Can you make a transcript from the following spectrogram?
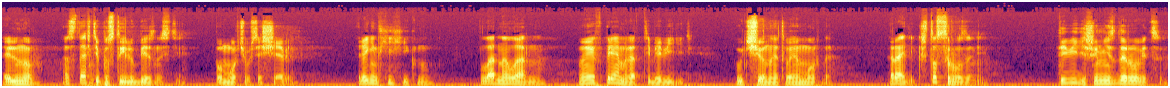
«Эльнор, оставьте пустые любезности», — поморщился Щавель. Регент хихикнул. «Ладно, ладно, но я и впрямь рад тебя видеть. Ученая твоя морда. Радик, что с розами? Ты видишь, им не здоровится».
